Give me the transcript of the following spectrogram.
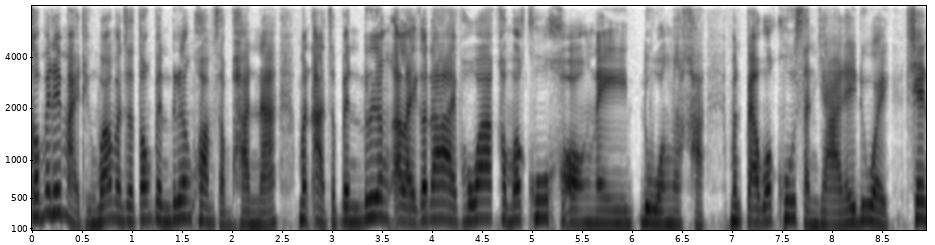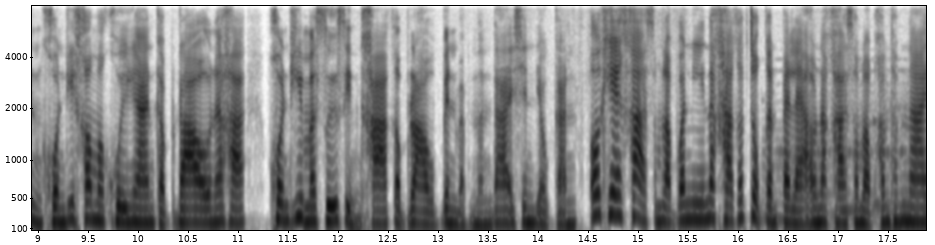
ก็ไม่ได้หมายถึงว่ามันจะต้องเป็นเรื่องความสัมพันธ์นะ มันอาจจะเป็นเรื่องอะไรก็ได้ เพราะว่าคำว่าคู่ครองในดวงอะค่ะ มันแปลว่าคู่สัญญาได้ด้วย เช่น คนที่เข้ามาคุยงานกับเรานะคะ คนที่มาซื้อสินค้ากับเราเป็นแบบนั้นได้ เช่นเดียวกัน โอเคค่ะสำหรับวันนี้นะคะ ก็จบกันไปแล้วนะคะสำหรับคำทำนาย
